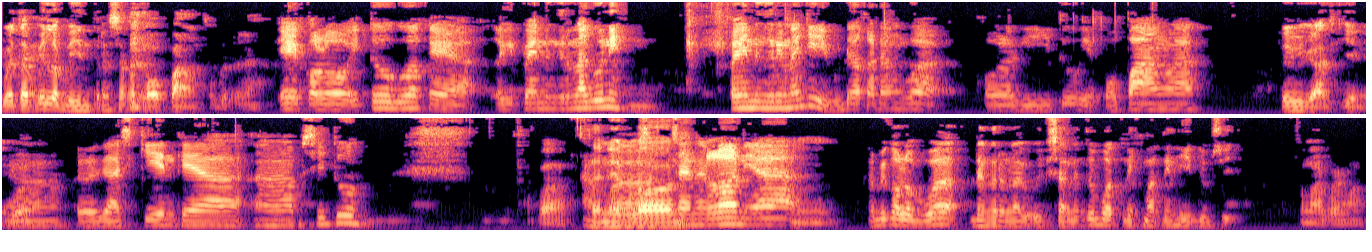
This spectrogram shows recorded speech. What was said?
Gue tapi lebih interestnya ke popang sebenarnya. eh kalau itu gua kayak lagi pengen dengerin lagu nih Hmm. pengen dengerin aja ya udah kadang gua kalau lagi itu ya popang lah Lebih gaskin gua. nah, ke gaskin kayak eh, apa sih itu Apa? Tenirlon. Channelon ya Hmm. Tapi kalau gue dengerin lagu Iksan itu buat nikmatin hidup sih. Kenapa emang?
